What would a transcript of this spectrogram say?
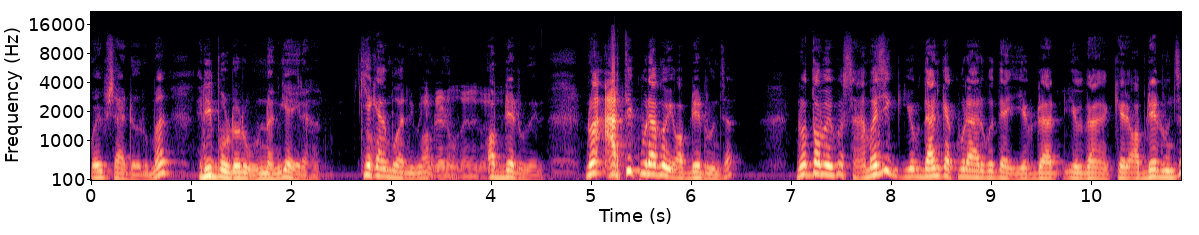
वेबसाइटहरूमा रिपोर्टहरू हुन्नन् कि आइरहेछन् के काम गर्ने पनि अपडेट हुँदैन। न आर्थिक कुराको अपडेट हुन्छ न तपाईँको सामाजिक योगदानका कुराहरूको त्यहाँ योगदान योगदान के अरे अपडेट हुन्छ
